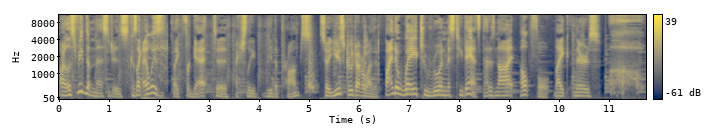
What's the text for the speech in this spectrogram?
All right, let's read the messages because like I always like forget to actually read the prompts. So use screwdriver wisely. Find a way to ruin Miss T dance. That is not helpful. Like there's oh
